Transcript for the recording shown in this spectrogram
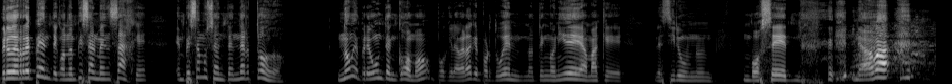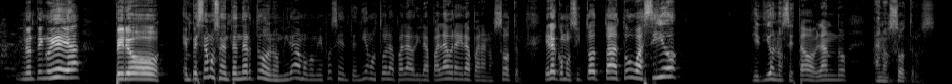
Pero de repente, cuando empieza el mensaje, empezamos a entender todo. No me pregunten cómo, porque la verdad que portugués no tengo ni idea, más que decir un, un, un bocet y nada más. No tengo idea, pero empezamos a entender todo, nos mirábamos con mi esposa y entendíamos toda la palabra y la palabra era para nosotros. Era como si todo estaba todo vacío y Dios nos estaba hablando a nosotros.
